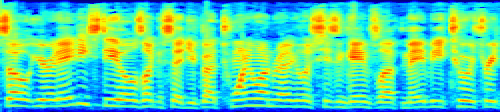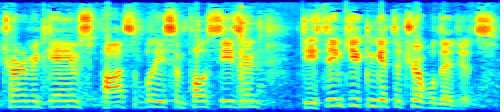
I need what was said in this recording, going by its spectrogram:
So you're at 80 steals. Like I said, you've got 21 regular season games left, maybe two or three tournament games, possibly some postseason. Do you think you can get to triple digits?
